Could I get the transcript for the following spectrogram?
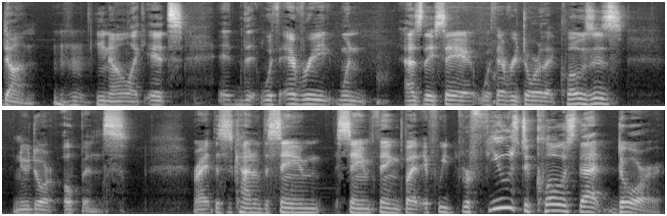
done. Mm-hmm. You know, like it's it, with every when as they say with every door that closes, a new door opens. Right? This is kind of the same same thing, but if we refuse to close that door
